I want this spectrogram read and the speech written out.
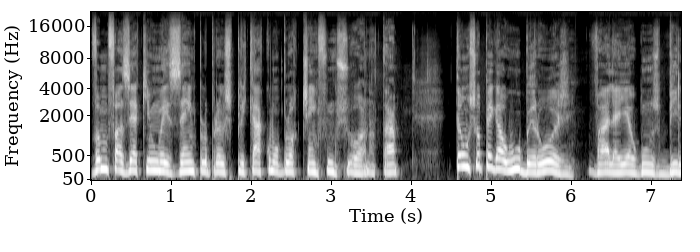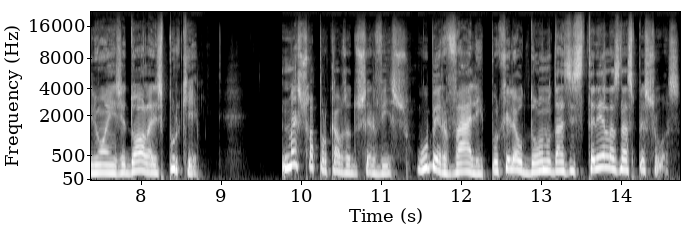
Vamos fazer aqui um exemplo para eu explicar como o blockchain funciona, tá? Então, se eu pegar o Uber hoje, vale aí alguns bilhões de dólares, por quê? Não é só por causa do serviço. O Uber vale porque ele é o dono das estrelas das pessoas.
